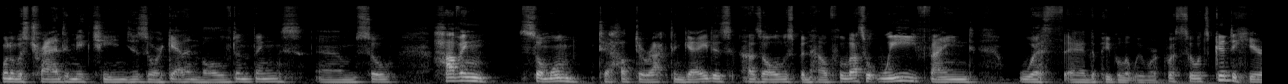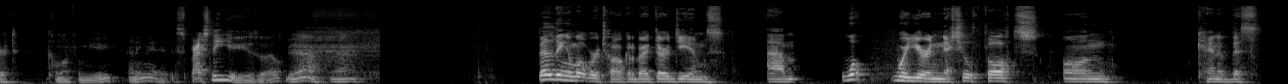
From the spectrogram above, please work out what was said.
when I was trying to make changes or get involved in things. Um, so having someone to help direct and guide is has always been helpful. That's what we find with uh, the people that we work with. So it's good to hear it coming from you anyway, especially you as well. Yeah, yeah. Building on what we're talking about there, James, um, what were your initial thoughts on kind of this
